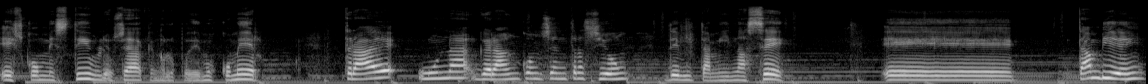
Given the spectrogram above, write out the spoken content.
Es comestible, o sea que no lo podemos comer. Trae una gran concentración de vitamina C. Eh, también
